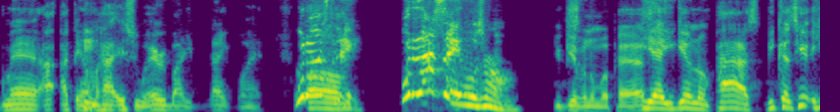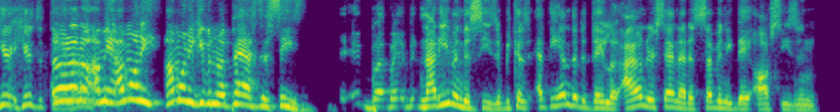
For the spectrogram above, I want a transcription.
man, I, I think I'm hmm. gonna have issue with everybody tonight, boy. What did Um, I say? What did I say was wrong? You giving them a pass? Yeah, you giving them a pass because here, here, here's the thing. No, no, no. I'm- mean, I'm only I'm only giving them a pass this season. Eh, eh, but, but but not even this season because at the end of the day, look, I understand that a 70 day off season.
